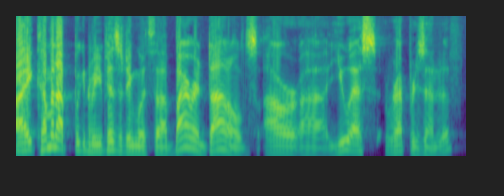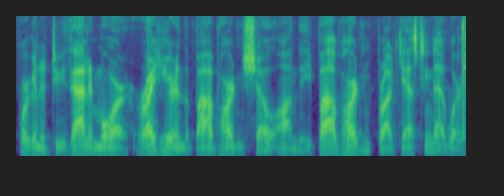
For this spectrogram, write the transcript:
All right, coming up, we're going to be visiting with uh, Byron Donalds, our uh, U.S. representative. We're going to do that and more right here in the Bob Harden Show on the Bob Harden Broadcasting Network.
